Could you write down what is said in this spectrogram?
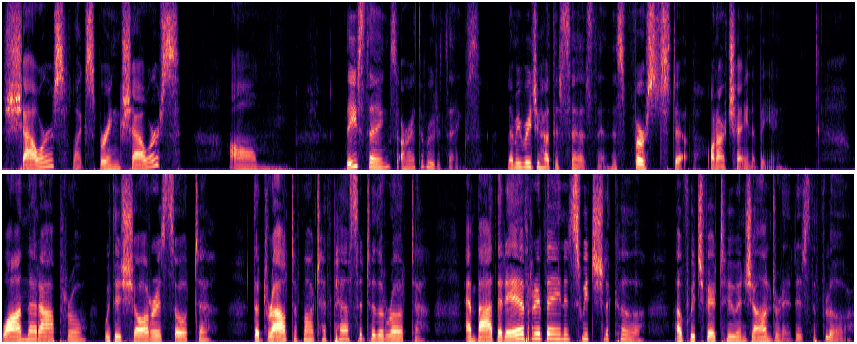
showers, like spring showers. Um, these things are at the root of things. Let me read you how this says then, this first step on our chain of being. Juan that April with his shores sota, the drought of March hath passed to the rota, and by that every vein and sweet liqueur, of which vertu engendred is the fleur.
